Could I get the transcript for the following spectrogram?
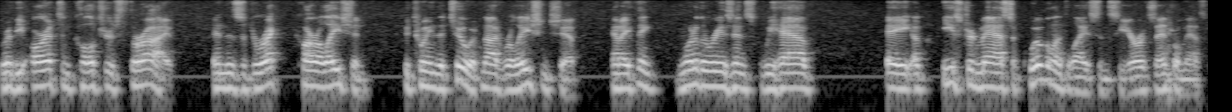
where the arts and cultures thrive. And there's a direct correlation between the two, if not relationship. And I think one of the reasons we have a, a Eastern Mass equivalent license here, or Central Mass,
